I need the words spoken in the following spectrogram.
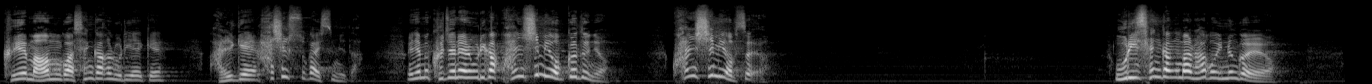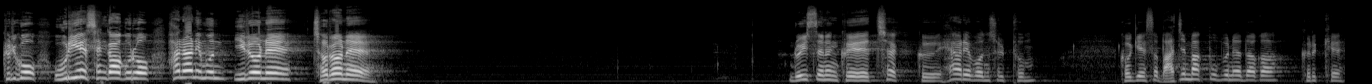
그의 마음과 생각을 우리에게 알게 하실 수가 있습니다. 왜냐하면 그전에는 우리가 관심이 없거든요. 관심이 없어요. 우리 생각만 하고 있는 거예요. 그리고 우리의 생각으로 하나님은 이러네 저러네 루이스는 그의 책 그 헤아려 본 슬픔 거기에서 마지막 부분에다가 그렇게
